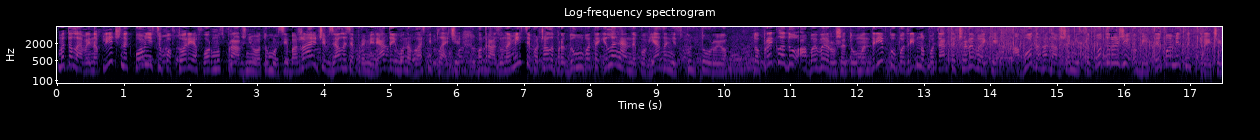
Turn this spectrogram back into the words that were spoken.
Металевий наплічник повністю повторює форму справжнього, тому всі бажаючі взялися приміряти його на власні плечі. Одразу на місці почали придумувати і легенди, пов'язані з культурою. До прикладу, аби вирушити у мандрівку, потрібно потерти черевики або, загадавши місце подорожі, обійти пам'ятник тричі.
